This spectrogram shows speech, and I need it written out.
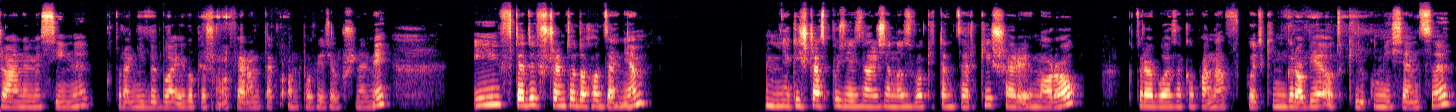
Joanny Messiny, która niby była jego pierwszą ofiarą, tak on powiedział przynajmniej. I wtedy wszczęto dochodzenie. Jakiś czas później znaleziono zwłoki tancerki Sherry Morrow, która była zakopana w płytkim grobie od kilku miesięcy.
